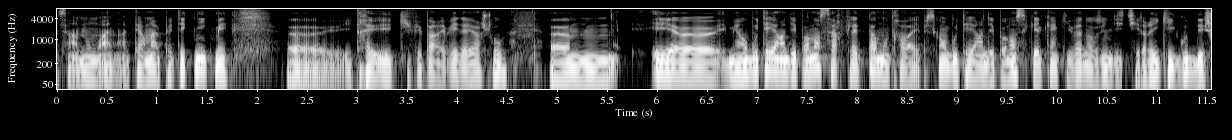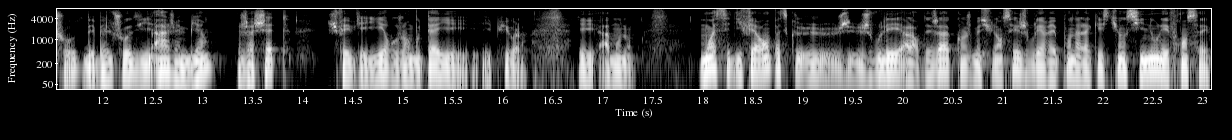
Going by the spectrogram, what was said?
c'est un nom, un, terme un peu technique, mais euh, et très, et qui fait pas rêver d'ailleurs, je trouve. Euh, et euh, mais embouteilleur indépendant, ça reflète pas mon travail, parce qu'embouteilleur indépendant, c'est quelqu'un qui va dans une distillerie, qui goûte des choses, des belles choses, il dit ah j'aime bien, j'achète, je fais vieillir ou j'embouteille et, et puis voilà, et à mon nom. Moi, c'est différent parce que je, voulais. Alors déjà, quand je me suis lancé, je voulais répondre à la question si nous, les Français,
